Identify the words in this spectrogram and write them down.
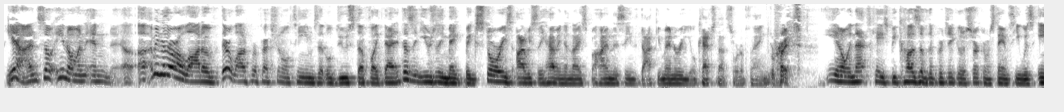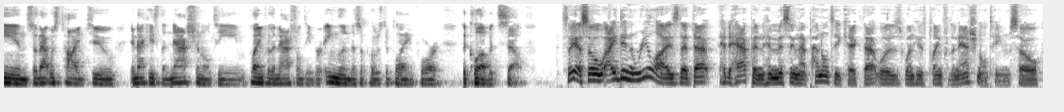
Yeah, and so you know, and and uh, I mean, there are a lot of there are a lot of professional teams that will do stuff like that. It doesn't usually make big stories. Obviously, having a nice behind the scenes documentary, you'll catch that sort of thing. Right. You know, in that case, because of the particular circumstance he was in, so that was tied to, in that case, the national team playing for the national team for England as opposed to playing for the club itself. So yeah, so I didn't realize that that had happened. Him missing that penalty kick. That was when he was playing for the national team. So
